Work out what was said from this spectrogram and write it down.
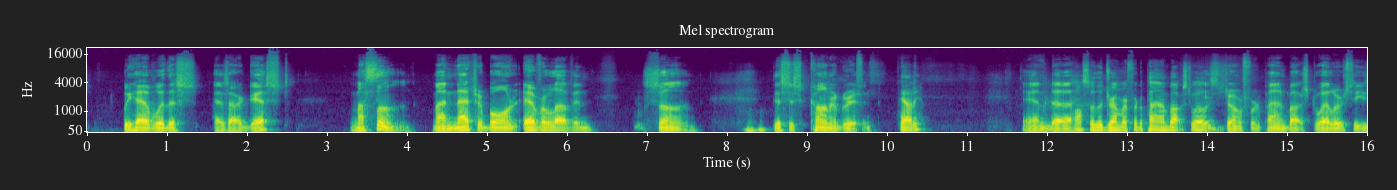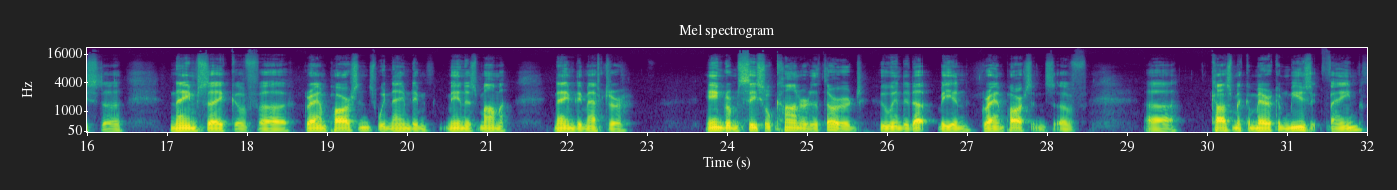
we have with us as our guest my son, my natural born, ever loving son. Mm-hmm. This is Connor Griffin, Howdy. And uh, Also the drummer for the Pine Box Dwellers. he's drummer for the Pine Box Dwellers. He's the namesake of uh, Gram Parsons. We named him, me and his mama named him after Ingram Cecil Connor III, who ended up being Gram Parsons of uh, Cosmic American Music fame.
